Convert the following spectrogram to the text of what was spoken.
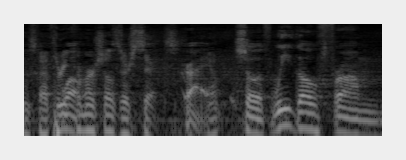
So it's got three Well, commercials or six. Right. So if we go from,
